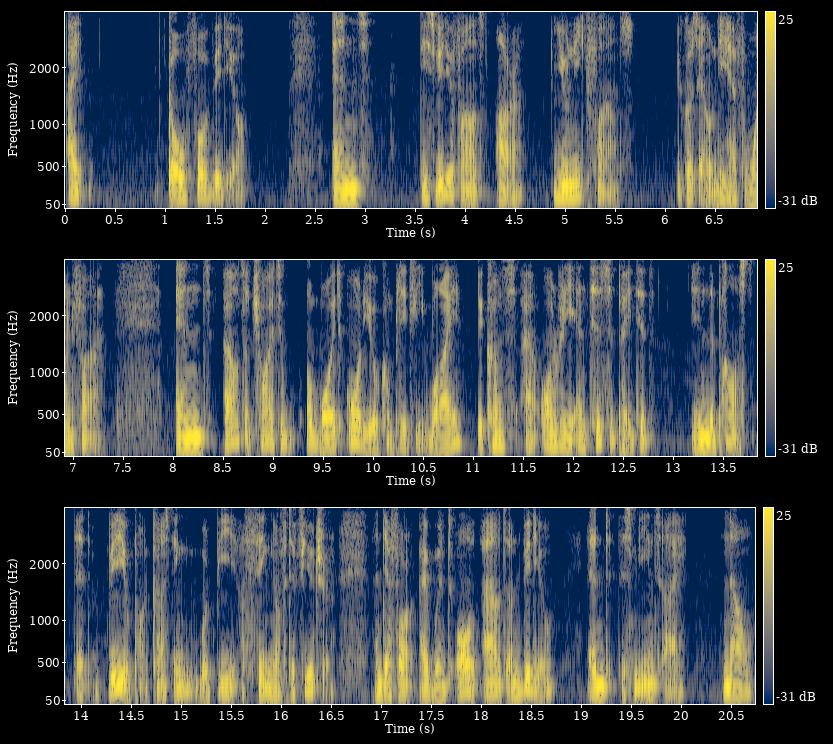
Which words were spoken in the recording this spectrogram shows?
I go for video. And these video files are unique files because I only have one file. And I also try to avoid audio completely. Why? Because I already anticipated in the past that video podcasting would be a thing of the future. And therefore, I went all out on video. And this means I now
